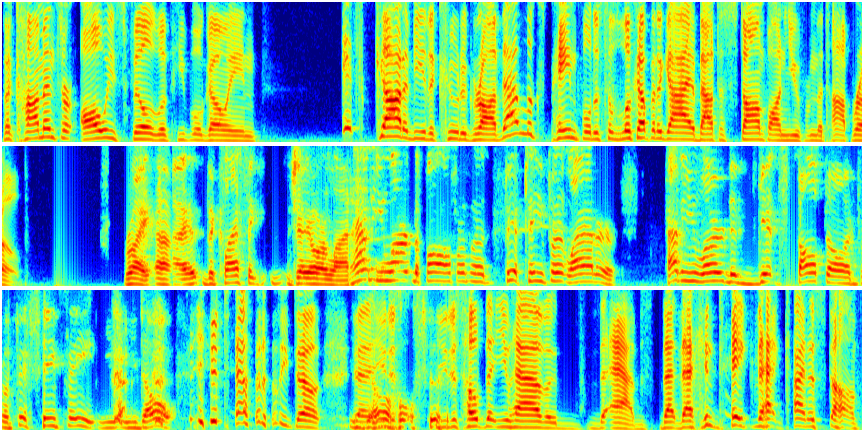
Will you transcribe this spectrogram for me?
the comments are always filled with people going, it's got to be the coup de grace. That looks painful just to look up at a guy about to stomp on you from the top rope. Right. Uh, the classic JR line How do you learn to fall from a 15 foot ladder? How do you learn to get stomped on from 15 feet? You, you don't. you definitely don't. Yeah, you, don't. you, just, you just hope that you have uh, the abs that, that can take that kind of stomp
